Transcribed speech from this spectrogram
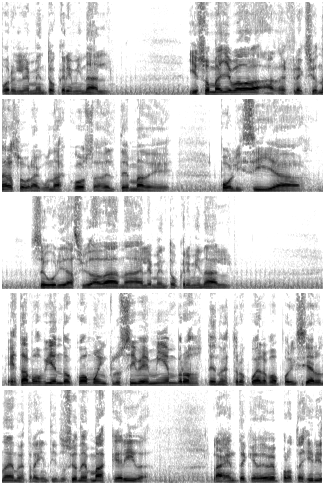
por el elemento criminal. Y eso me ha llevado a reflexionar sobre algunas cosas del tema de policía, seguridad ciudadana, elemento criminal. Estamos viendo cómo inclusive miembros de nuestro cuerpo policial, una de nuestras instituciones más queridas, la gente que debe proteger y,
